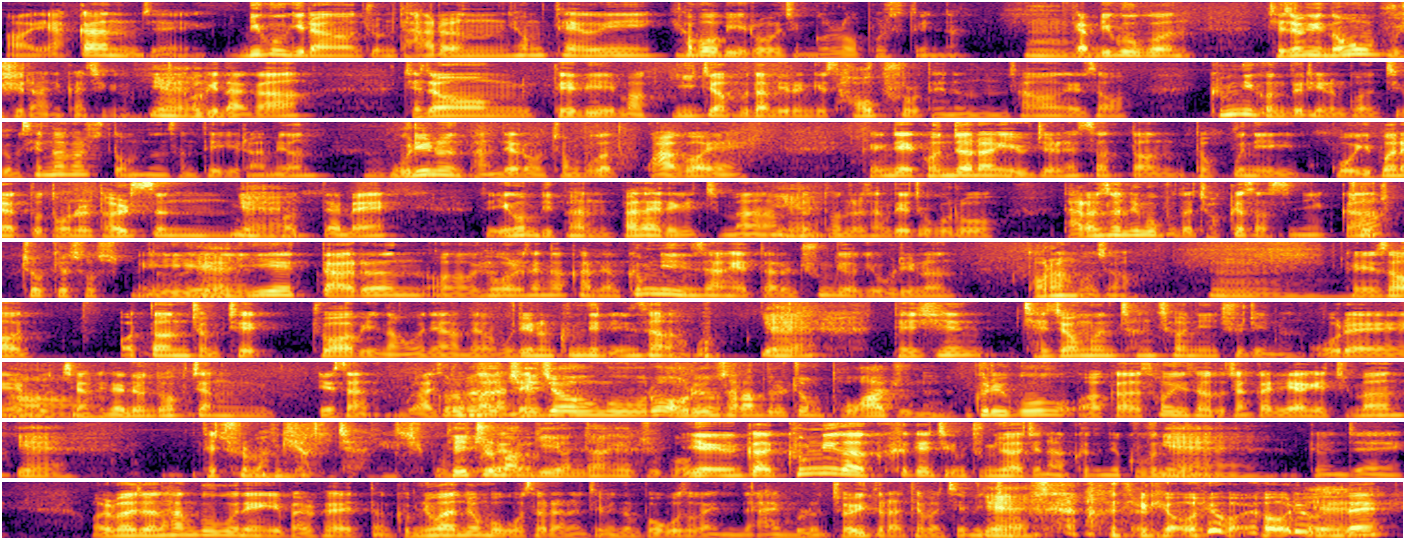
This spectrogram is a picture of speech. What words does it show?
아, 약간 이제 미국이랑은 좀 다른 형태의 협업이 음. 이루어진 걸로 볼 수도 있는. 음. 그러니까 미국은 재정이 너무 부실하니까 지금 예. 거기다가 재정 대비 막 이자 부담 이런 게 4, 5% 되는 상황에서 금리 건드리는 건 지금 생각할 수도 없는 선택이라면 음. 우리는 반대로 정부가 과거에 굉장히 건전하게 유지를 했었던 덕분이고 이번에 또 돈을 덜 쓴것 예. 때문에 이건 비판 받아야 되겠지만 아무튼 예. 돈을 상대적으로 다른 선진국보다 적게 썼으니까 적, 적게 썼습니다. 예, 예. 이에 따른 어, 효과를 생각하면 금리 인상에 따른 충격이 우리는 덜한 거죠. 음. 그래서 어떤 정책 조합이 나오냐면 우리는 금리를 인상하고 예. 대신 재정은 천천히 줄이는 올해 아. 못지않게 내년도 확장 예산 아직 그러면서 재정으로 어려운 사람들을 좀 도와주는 그리고 아까 서 이사도 잠깐 이야기했지만 예. 대출 만기 연장해주고 대출 만기 연장해주고 예 그러니까 금리가 크게 지금 중요하지는 않거든요 그분들은 예. 그러니까 이제 얼마 전 한국은행이 발표했던 금융안정 보고서라는 재밌는 보고서가 있는데 아 물론 저희들한테만 재밌죠 예. 되게 어려워요 어려운데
